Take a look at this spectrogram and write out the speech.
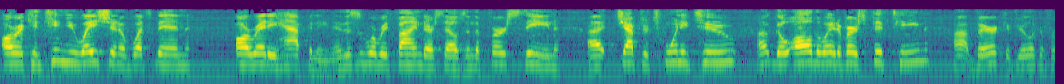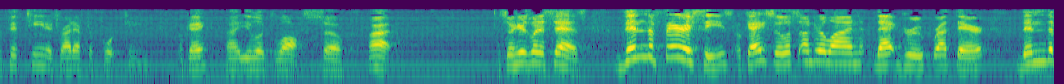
are a continuation of what's been already happening. And this is where we find ourselves in the first scene, uh, chapter 22. Uh, go all the way to verse 15. Uh, if you're looking for 15, it's right after 14. Okay? Uh, you looked lost. So, all right. So here's what it says. Then the Pharisees, okay, so let's underline that group right there. Then the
